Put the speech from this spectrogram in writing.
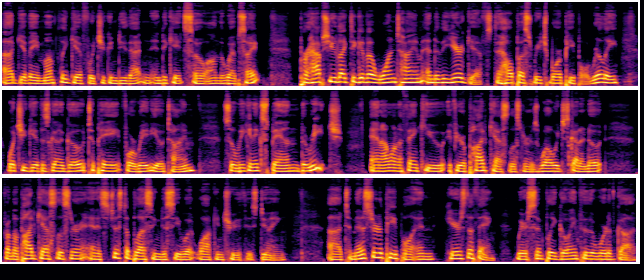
Uh, give a monthly gift, which you can do that and indicate so on the website. Perhaps you'd like to give a one time end of the year gift to help us reach more people. Really, what you give is going to go to pay for radio time so we can expand the reach. And I want to thank you if you're a podcast listener as well. We just got a note from a podcast listener, and it's just a blessing to see what Walk in Truth is doing uh, to minister to people. And here's the thing we are simply going through the Word of God.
